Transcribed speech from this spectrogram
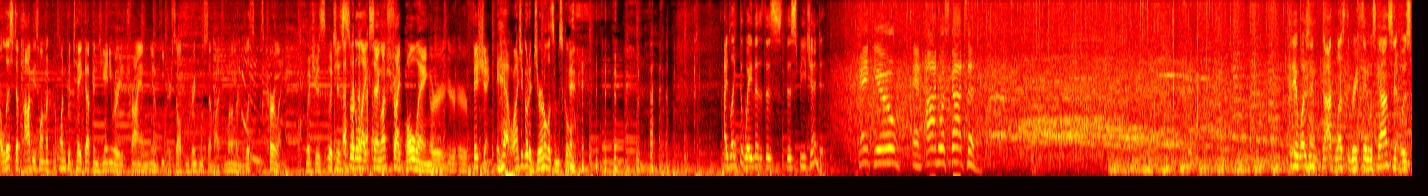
a list of hobbies one one could take up in January to try and you know keep yourself from drinking so much. And one of them listed was curling, which is which is sort of like saying why don't you try bowling or, or, or fishing. Yeah, why don't you go to journalism school? I like the way that this this speech ended. Thank you, and on Wisconsin. It wasn't God bless the great state of Wisconsin. It was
